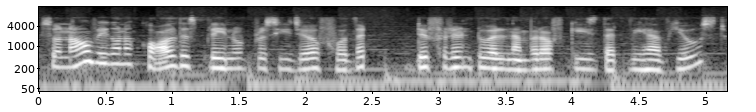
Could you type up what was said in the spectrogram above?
So now we're gonna call this play note procedure for the different 12 number of keys that we have used.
